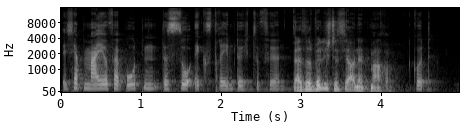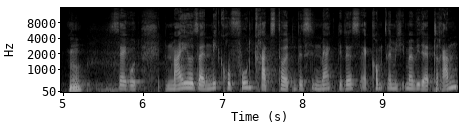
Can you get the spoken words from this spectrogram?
ich habe Mayo verboten, das so extrem durchzuführen. Also will ich das ja auch nicht machen. Gut, Ne? Sehr gut. Denn Mayo, sein Mikrofon kratzt heute ein bisschen, merkt ihr das? Er kommt nämlich immer wieder dran.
